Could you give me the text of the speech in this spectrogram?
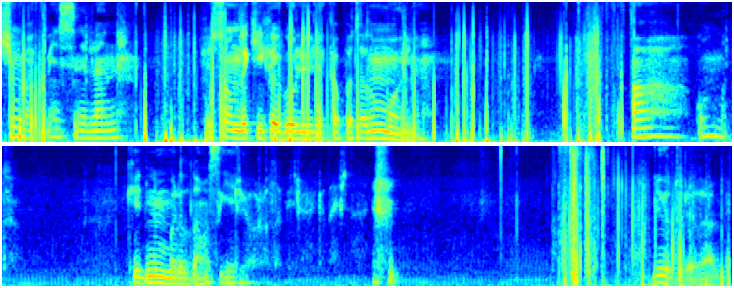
Şimdi bak ben sinirlendim. Şu son dakika golüyle kapatalım mı oyunu? Aa olmadı. Kedinin mırıldaması geliyor olabilir arkadaşlar. Biliyordur herhalde.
